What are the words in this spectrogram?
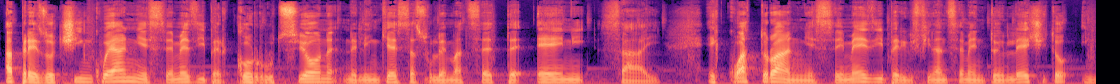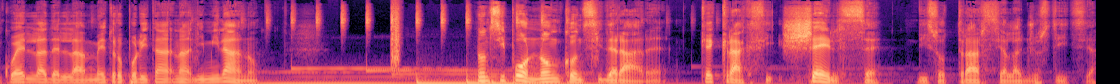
Ha preso cinque anni e sei mesi per corruzione nell'inchiesta sulle mazzette Eni-Sai e quattro anni e sei mesi per il finanziamento illecito in quella della metropolitana di Milano non si può non considerare che Craxi scelse di sottrarsi alla giustizia,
